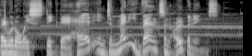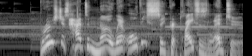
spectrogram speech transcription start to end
They would always stick their head into many vents and openings. Bruce just had to know where all these secret places led to.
